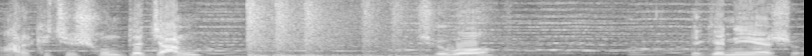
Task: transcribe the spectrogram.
আর কিছু শুনতে চান? শুভ একে নিয়ে এসো।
